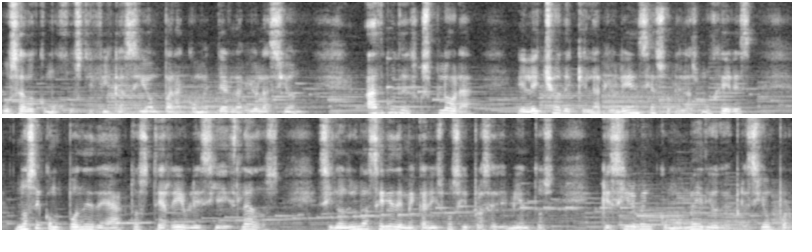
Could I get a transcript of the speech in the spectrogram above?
usado como justificación para cometer la violación, Atwood explora el hecho de que la violencia sobre las mujeres no se compone de actos terribles y aislados, sino de una serie de mecanismos y procedimientos que sirven como medio de opresión por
